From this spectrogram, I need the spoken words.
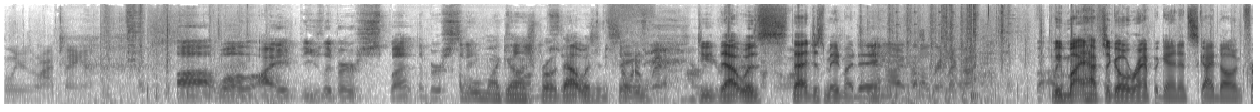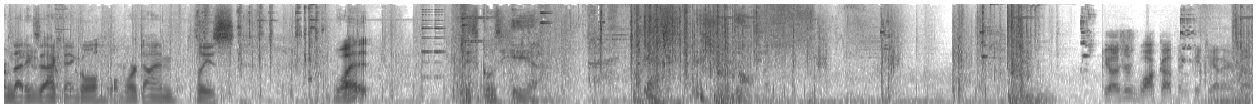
That's the only reason why I'm saying it. Uh, well, I usually burst, but the burst Oh didn't my kill gosh, him, bro, so that was insane. Dude, that was that just made my Yeah, day. no, I thought I was Sprayed like gonna- that? but We might have to go ramp again and Skydog from that exact angle one more time, please. What? This goes here. Yes, this should do. Yo, let's just walk up and peek together in bed.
